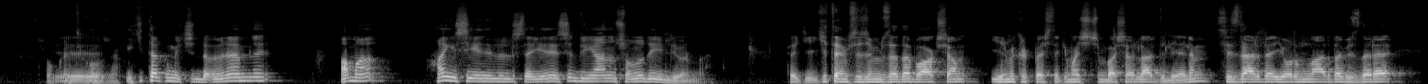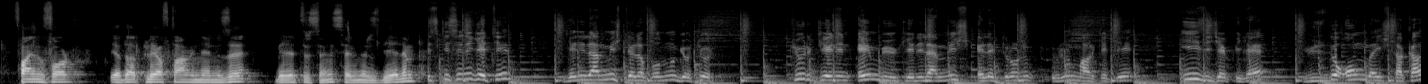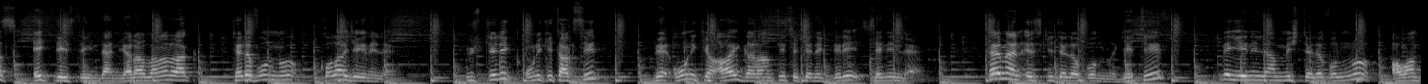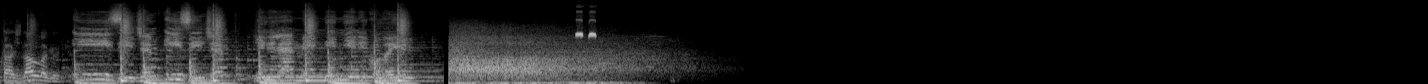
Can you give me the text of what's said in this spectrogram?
Çok kritik e, olacak. iki takım için de önemli ama hangisi yenilirse yenilsin dünyanın sonu değil diyorum ben. Peki iki temsilcimize de bu akşam 20.45'teki maç için başarılar dileyelim. Sizler de yorumlarda bizlere Final Four ya da playoff tahminlerinizi belirtirseniz seviniriz diyelim. Eskisini getir, yenilenmiş telefonunu götür. Türkiye'nin en büyük yenilenmiş elektronik ürün marketi EasyCep ile %15 takas ek desteğinden yararlanarak telefonunu kolayca yenile. Üstelik 12 taksit ve 12 ay garanti seçenekleri seninle. Hemen eski telefonunu getir ve yenilenmiş telefonunu avantajlarla götür. Easy Cep. Yenilenmenin yeni kolayı.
